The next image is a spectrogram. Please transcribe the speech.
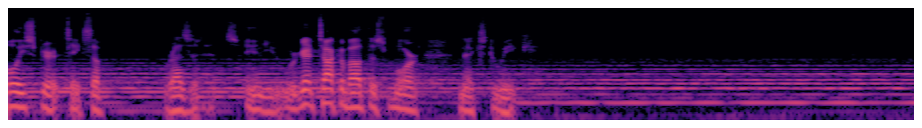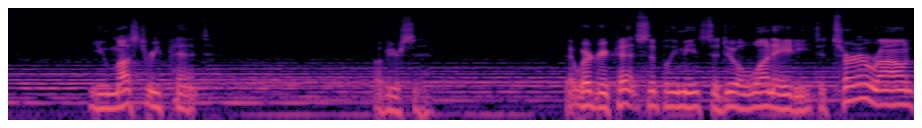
Holy Spirit takes up residence in you. We're going to talk about this more next week. You must repent of your sin. That word repent simply means to do a 180, to turn around,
